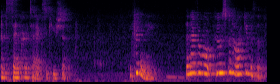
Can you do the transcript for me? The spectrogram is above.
and sent her to execution. He couldn't eh? he? And everyone, who's going to argue with him?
